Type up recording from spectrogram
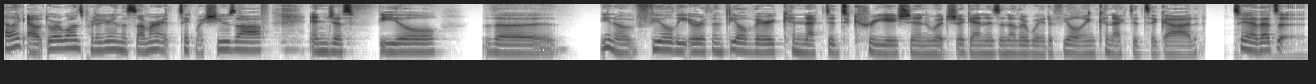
I like outdoor ones, particularly in the summer. I take my shoes off and just feel the you know feel the earth and feel very connected to creation, which again is another way to feeling connected to God. So yeah, that's a,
